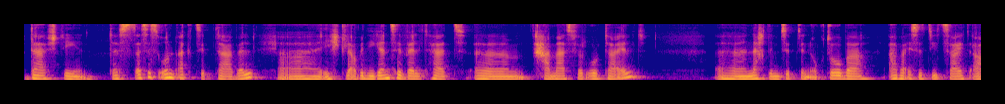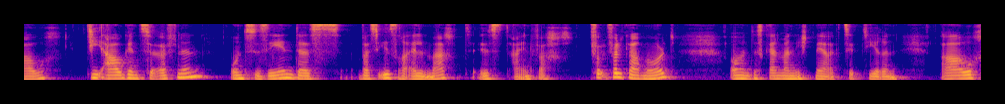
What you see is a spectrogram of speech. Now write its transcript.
dastehen. Das, das ist unakzeptabel. Äh, ich glaube, die ganze Welt hat äh, Hamas verurteilt äh, nach dem 7. Oktober, aber es ist die Zeit auch, die Augen zu öffnen und zu sehen, dass was Israel macht, ist einfach Völkermord und das kann man nicht mehr akzeptieren. Auch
